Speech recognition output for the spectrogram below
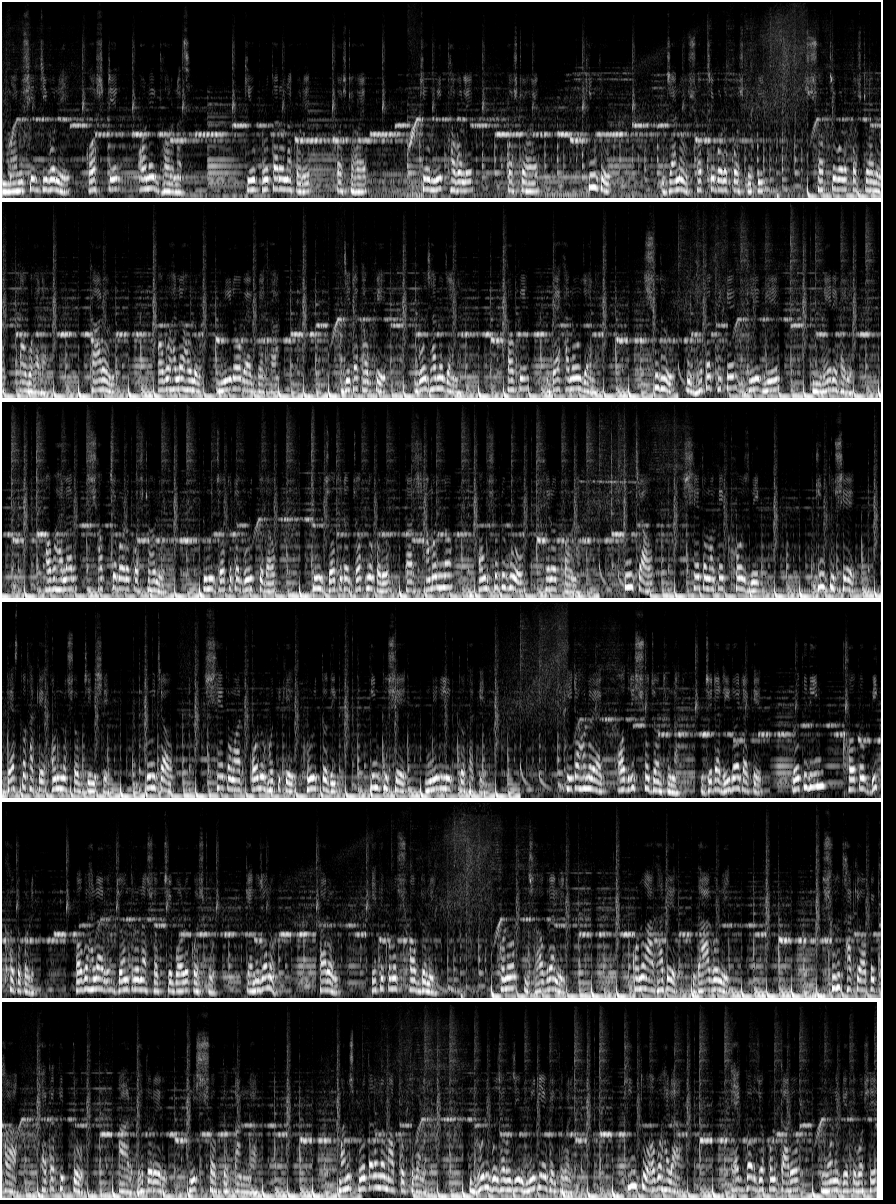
মানুষের জীবনে কষ্টের অনেক ধরন আছে। কেউ প্রতারণা করে কষ্ট হয়, কেউ মিথ্যা বলে কষ্ট হয়। কিন্তু জানো সবচেয়ে বড় কষ্ট কি? সবচেয়ে বড় কষ্ট হলো অবহেলা। কারণ অবহেলা হলো নীরব এক ব্যথা, যেটা কাউকে বোঝানো যায় না, কাউকে দেখানোও যায় না। শুধু ভেতর থেকে ধীরে ধীরে মেরে ফেলে। অবহেলার সবচেয়ে বড় কষ্ট হলো, তুমি যতটা গুরুত্ব দাও, তুমি যতটা যত্ন করো, তার সামান্য অংশটুকুও ফেরত পাও না। তুমি চাও সে তোমাকে খোঁজ নিক, কিন্তু সে ব্যস্ত থাকে অন্য সব জিনিসে। তুমি চাও সে তোমার অনুভূতিকে গুরুত্ব দিক। কিন্তু সে নির্লিপ্ত থাকে। এটা হলো এক অদৃশ্য যন্ত্রণা, যেটা হৃদয়টাকে প্রতিদিন ক্ষত বিক্ষত করে। অবহেলার যন্ত্রণা সবচেয়ে বড় কষ্ট। কেন জানো? কারণ এতে কোনো শব্দ নেই, কোনো ঝগড়া নেই, কোনো আঘাতের দাগও নেই। শুধু থাকে অপেক্ষা, একাকিত্ব আর ভেতরের নিঃশব্দ কান্না। মানুষ প্রতারণা মাফ করতে পারে, ভুল বোঝাবুঝি মিটিয়ে ফেলতে পারে। কিন্তু অবহেলা, একবার যখন কারও মনে গেঁথে বসে,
